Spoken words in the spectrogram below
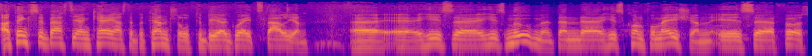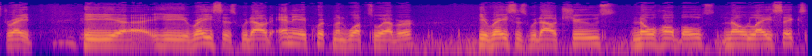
I think Sebastian K has the potential to be a great stallion. Uh, uh, his, uh, his movement and his conformation is first rate. He, he races without any equipment whatsoever. He races without shoes, no hobbles, no Lasix.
